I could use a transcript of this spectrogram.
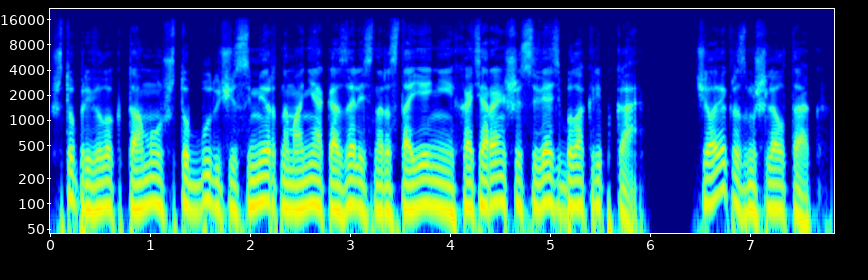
Что привело к тому, что, будучи смертным, они оказались на расстоянии, хотя раньше связь была крепка. Человек размышлял так.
